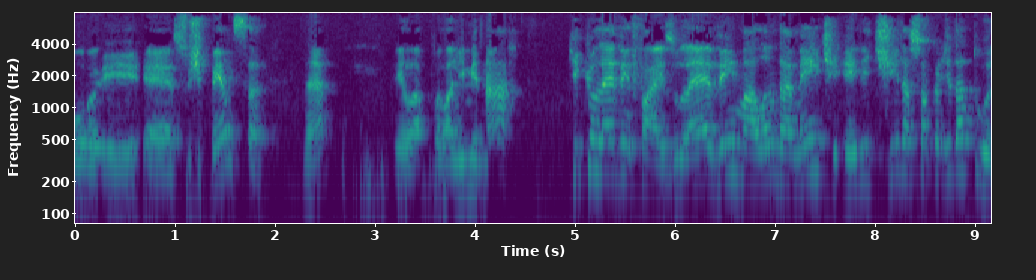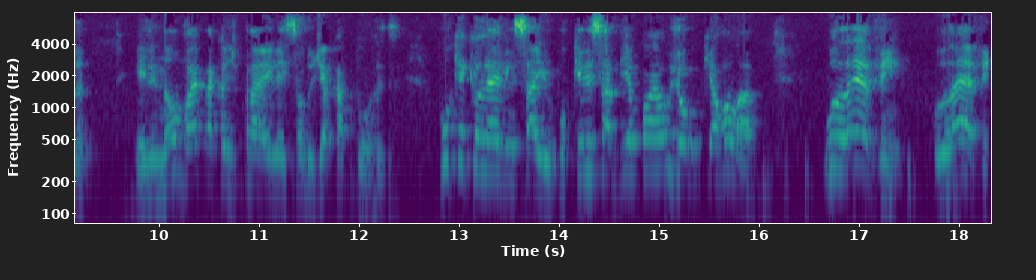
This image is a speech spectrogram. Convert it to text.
foi é, suspensa, né, pela, pela liminar, o que, que o Levin faz? O Levin, malandramente, ele tira a sua candidatura. Ele não vai para a eleição do dia 14. Por que, que o Levin saiu? Porque ele sabia qual é o jogo que ia rolar. O Levin, o Levin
